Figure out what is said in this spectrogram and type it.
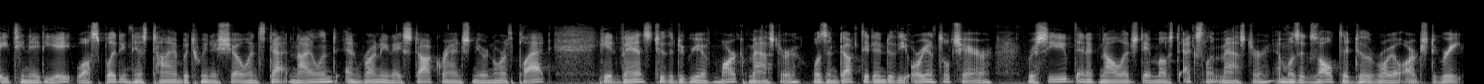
1888, while splitting his time between a show in Staten Island and running a stock ranch near North Platte, he advanced to the degree of Mark Master, was inducted into the Oriental Chair, received and acknowledged a most excellent master, and was exalted to the Royal Arch degree.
